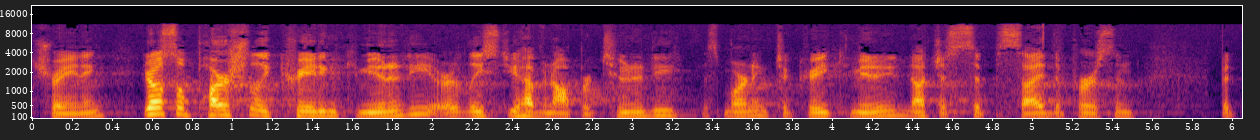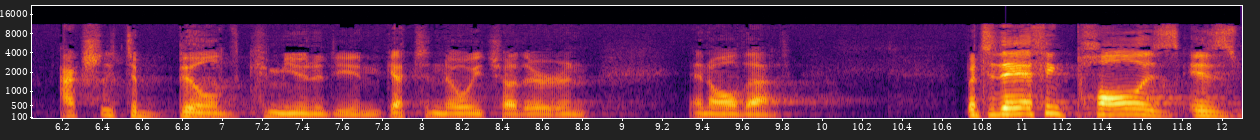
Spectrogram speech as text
training. You're also partially creating community, or at least you have an opportunity this morning to create community, not just sit beside the person, but actually to build community and get to know each other and, and all that. But today I think Paul is, is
